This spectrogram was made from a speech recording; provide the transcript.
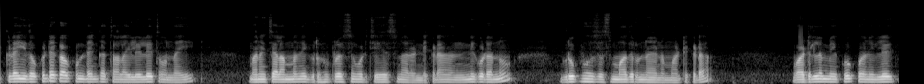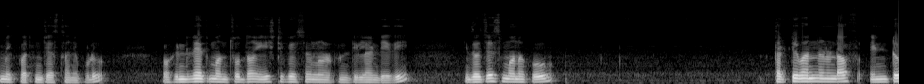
ఇక్కడ ఇది ఒకటే కాకుండా ఇంకా చాలా ఇల్లులు అయితే ఉన్నాయి. మనకి చాలామంది గృహప్రవేశం కూడా చేసేస్తున్నారండి ఇక్కడ అన్నీ కూడాను గ్రూప్ హౌసెస్ మాదిరి ఉన్నాయన్నమాట ఇక్కడ. వాటిలో మీకు కొన్ని ఇల్లు అయితే మీకు పరిచయం చేస్తాను ఇప్పుడు. ఒక ఇంటిని అయితే మనం చూద్దాం. ఈస్ట్ ఫేసింగ్లో ఉన్నటువంటి ఇల్లు అండి ఇది. ఇది వచ్చేసి మనకు thirty one and half into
